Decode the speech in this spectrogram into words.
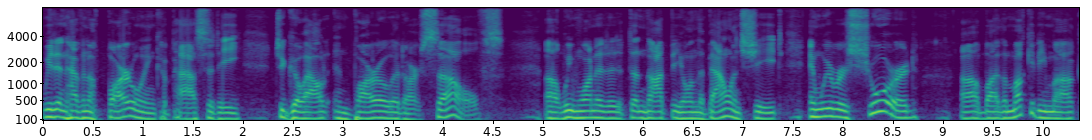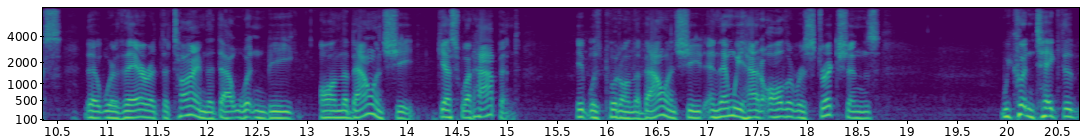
we didn't have enough borrowing capacity to go out and borrow it ourselves. Uh, we wanted it to not be on the balance sheet, and we were assured uh, by the muckety mucks that were there at the time that that wouldn't be on the balance sheet. Guess what happened? It was put on the balance sheet, and then we had all the restrictions we couldn't take the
